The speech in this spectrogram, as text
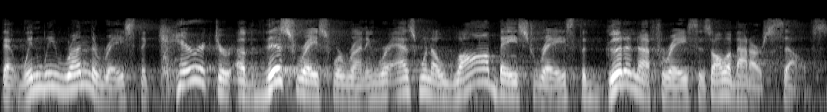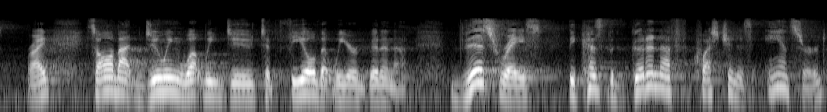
that when we run the race, the character of this race we're running, whereas when a law based race, the good enough race, is all about ourselves, right? It's all about doing what we do to feel that we are good enough. This race, because the good enough question is answered,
